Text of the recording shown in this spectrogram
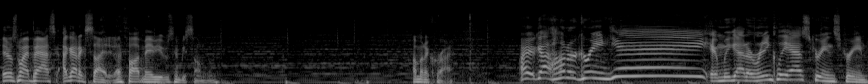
There's my basket. I got excited. I thought maybe it was gonna be something. I'm gonna cry. All right, we got Hunter Greene. Yay! And we got a wrinkly ass green screen.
